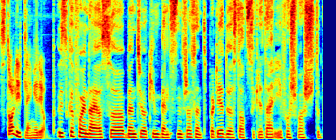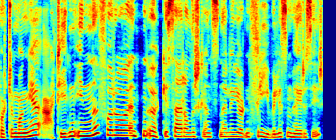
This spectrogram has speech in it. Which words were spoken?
står litt lenger i jobb. Vi skal få inn deg også, Bent Joakim Bensen fra Senterpartiet. Du er statssekretær i Forsvarsdepartementet. Er tiden inne for å enten øke særaldersgrensen eller gjøre den frivillig, som Høyre sier?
